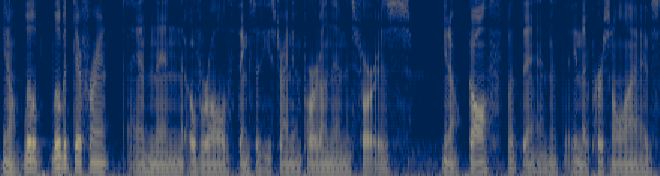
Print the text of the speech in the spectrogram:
you know, little little bit different and then overall the things that he's trying to impart on them as far as you know golf but then in their personal lives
